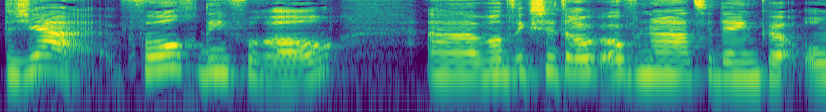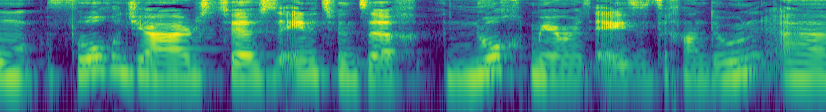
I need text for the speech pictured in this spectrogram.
dus ja, volg die vooral. Uh, want ik zit er ook over na te denken om volgend jaar, dus 2021, nog meer met eten te gaan doen. Ik uh,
